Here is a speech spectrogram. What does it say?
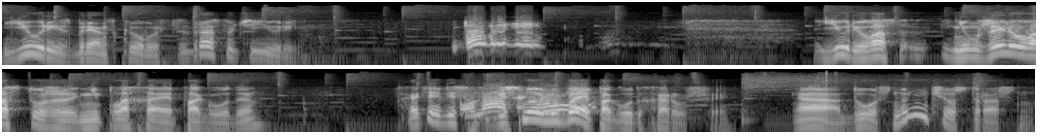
Юрий из Брянской области. Здравствуйте, Юрий. Добрый день. Юрий, у вас неужели у вас тоже неплохая погода? Хотя вес, нас, весной ну... любая погода хорошая. А, дождь, ну ничего страшного.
